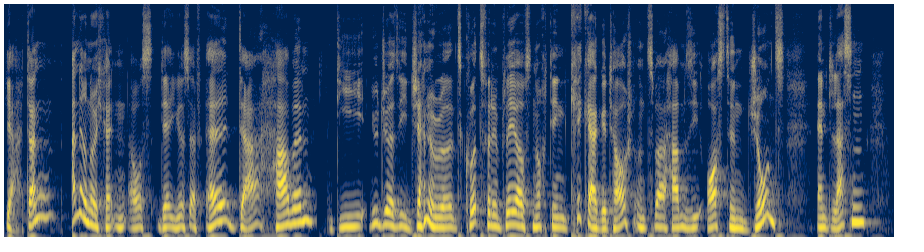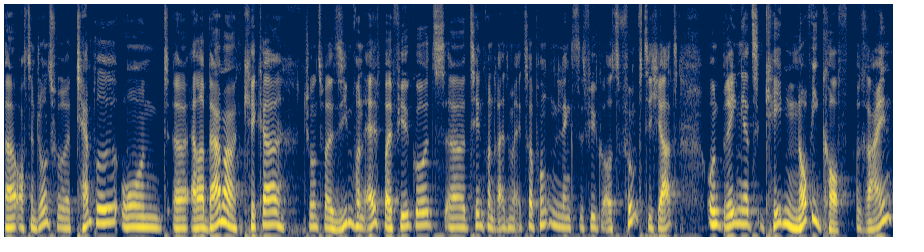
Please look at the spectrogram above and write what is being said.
Ja, dann andere Neuigkeiten aus der USFL. Da haben die New Jersey Generals kurz vor den Playoffs noch den Kicker getauscht. Und zwar haben sie Austin Jones entlassen. Äh, Austin Jones, früher Temple und äh, Alabama-Kicker. Jones war 7 von 11 bei Field Goals, äh, 10 von 13 bei Extrapunkten, längstes Field Goal aus 50 Yards und bringen jetzt Caden Novikov rein.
